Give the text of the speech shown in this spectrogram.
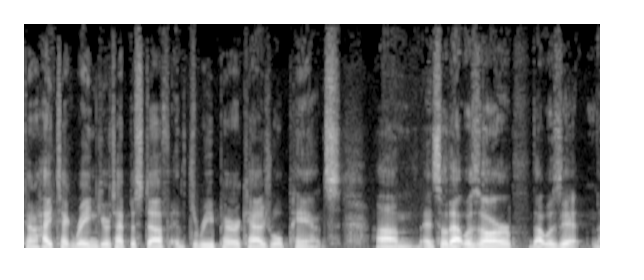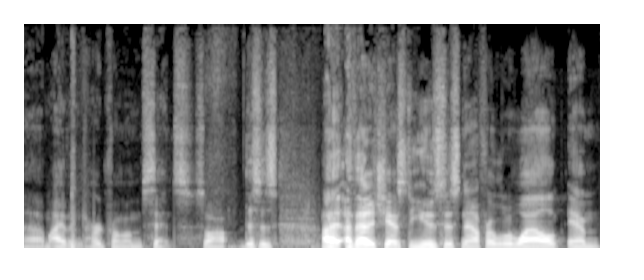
kind of high-tech rain gear type of stuff, and three pair of casual pants. Um, and so that was our, that was it. Um, I haven't heard from them since. So uh, this is I, have had a chance to use this now for a little while, and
